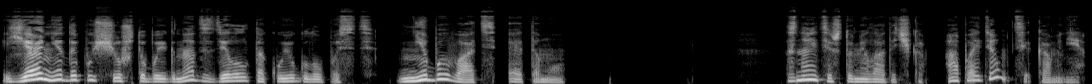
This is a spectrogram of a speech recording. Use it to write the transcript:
я не допущу, чтобы Игнат сделал такую глупость. Не бывать этому. Знаете что, миладочка, а пойдемте ко мне.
